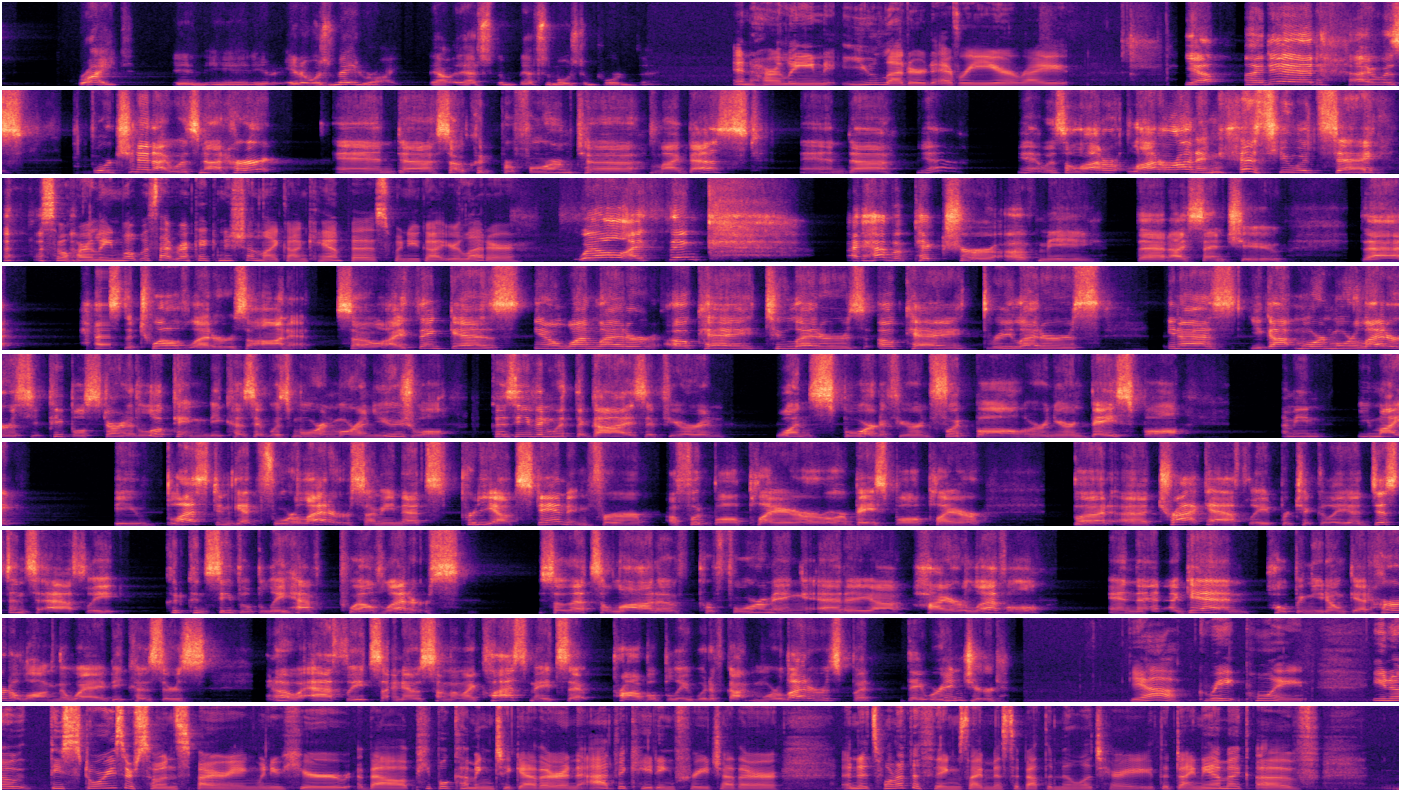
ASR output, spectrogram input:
right, and and, and it was made right. That, that's the that's the most important thing. And Harlene, you lettered every year, right? Yep, I did. I was fortunate; I was not hurt, and uh, so could perform to my best. And uh, yeah, yeah, it was a lot of lot of running, as you would say. so, Harleen, what was that recognition like on campus when you got your letter? Well, I think I have a picture of me that I sent you that has the 12 letters on it. So I think as, you know, one letter, okay, two letters, okay, three letters, you know, as you got more and more letters, people started looking because it was more and more unusual. Because even with the guys, if you're in one sport, if you're in football or you're in baseball, I mean, you might be blessed and get four letters. I mean, that's pretty outstanding for a football player or a baseball player. But a track athlete, particularly a distance athlete, could conceivably have 12 letters. So that's a lot of performing at a uh, higher level. And then again, hoping you don't get hurt along the way because there's, you know, athletes. I know some of my classmates that probably would have gotten more letters, but they were injured. Yeah, great point. You know, these stories are so inspiring when you hear about people coming together and advocating for each other. And it's one of the things I miss about the military the dynamic of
